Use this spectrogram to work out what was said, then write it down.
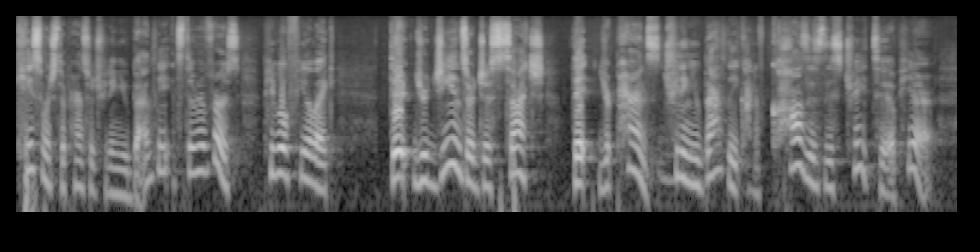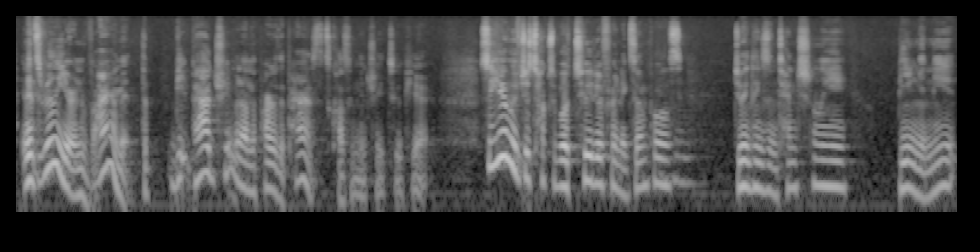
case in which the parents are treating you badly, it's the reverse. People feel like your genes are just such that your parents treating you badly kind of causes this trait to appear. And it's really your environment, the bad treatment on the part of the parents that's causing the trait to appear. So here we've just talked about two different examples, mm-hmm. doing things intentionally, being innate.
